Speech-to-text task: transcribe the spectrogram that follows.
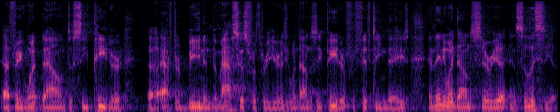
after he went down to see Peter. Uh, after being in Damascus for three years, he went down to see Peter for 15 days, and then he went down to Syria and Cilicia.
